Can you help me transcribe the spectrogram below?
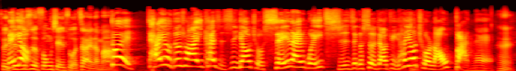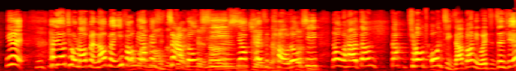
所以这就是风险所在了嘛？对，还有就是说，他一开始是要求谁来维持这个社交距离？他要求老板哎，因为他要求老板，老板一方面要开始炸东西，要开始烤东西，那我还要当当交通警察帮你维持秩序。哎，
